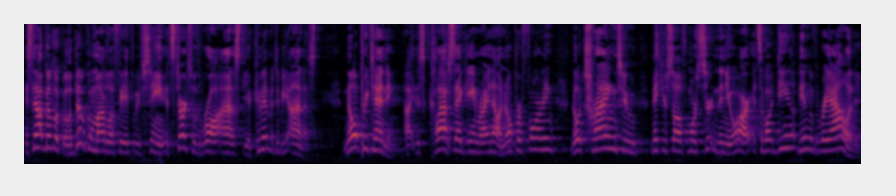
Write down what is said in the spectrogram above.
it's not biblical. The biblical model of faith we've seen, it starts with raw honesty, a commitment to be honest. No pretending. Uh, just collapse that game right now. No performing. No trying to make yourself more certain than you are. It's about dealing, dealing with reality.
